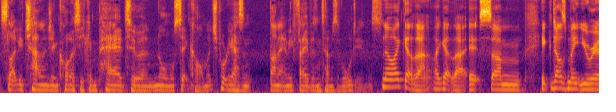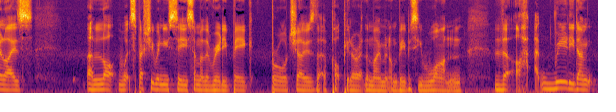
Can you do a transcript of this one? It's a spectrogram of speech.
slightly challenging quality compared to a normal sitcom, which probably hasn't done it any favors in terms of audience. No, I get that. I get that. It's um, it does make you realise a lot, especially when you see some of the really big broad shows that are popular at the moment on BBC One that really don't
